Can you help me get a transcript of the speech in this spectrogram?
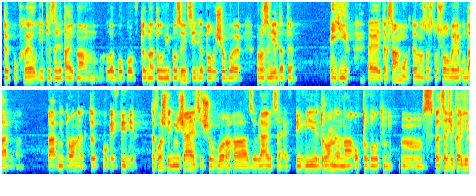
типу крил, які залітають нам глибоко в на тилові позиції для того, щоб розвідати їх. Е, І так само активно застосовує ударні ударні дрони типу FPV. Також відмічається, що у ворога з'являються FPV дрони на оптоволокні. Специфіка їх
